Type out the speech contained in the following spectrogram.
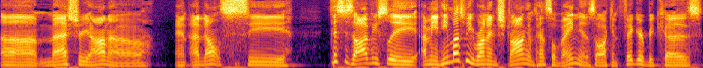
uh, Mastriano, and I don't see. This is obviously, I mean, he must be running strong in Pennsylvania, is all I can figure because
